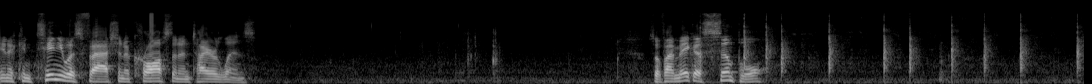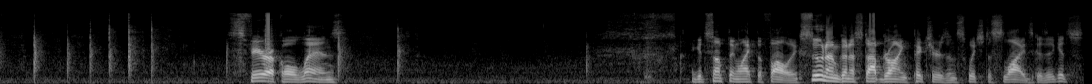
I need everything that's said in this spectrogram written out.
in a continuous fashion across an entire lens. So, if I make a simple spherical lens I get something like the following. Soon I'm going to stop drawing pictures and switch to slides because it gets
